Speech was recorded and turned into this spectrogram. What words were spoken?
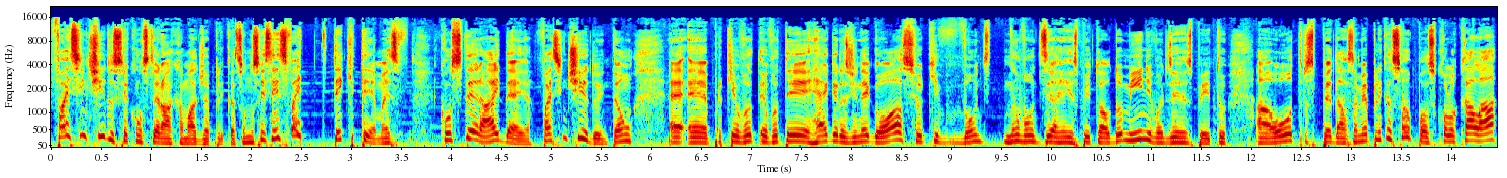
Faz sentido você considerar uma camada de aplicação. Não sei se vai ter que ter, mas considerar a ideia. Faz sentido. Então, é, é, porque eu vou, eu vou ter regras de negócio que vão, não vão dizer a respeito ao domínio, vão dizer a respeito a outros pedaços da minha aplicação. Eu posso colocar lá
